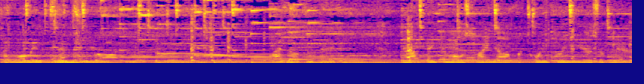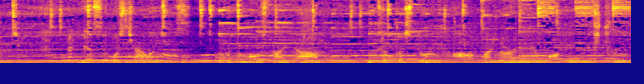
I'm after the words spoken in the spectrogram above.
for woman and man. I love you, baby, and I thank the Most High Yah for 23 years of marriage. Yes, it was challenges, but the Most High Yah, He took us through. By learning and walking in His truth,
